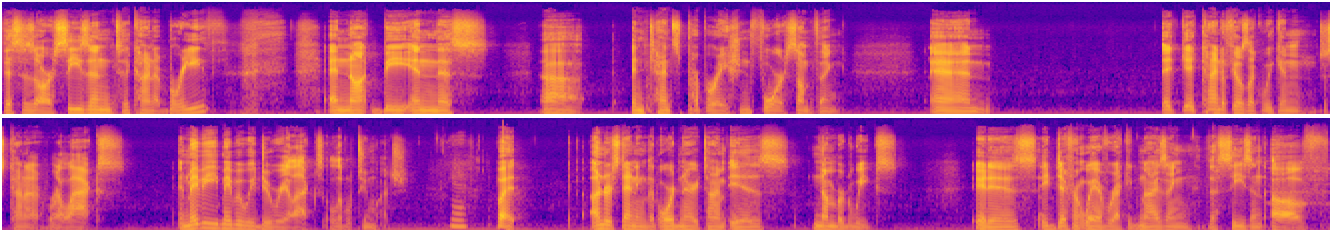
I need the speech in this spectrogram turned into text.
this is our season to kind of breathe and not be in this uh, intense preparation for something. And it, it kind of feels like we can just kind of relax. And maybe maybe we do relax a little too much. Yeah. But understanding that ordinary time is numbered weeks. It is a different way of recognizing the season of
